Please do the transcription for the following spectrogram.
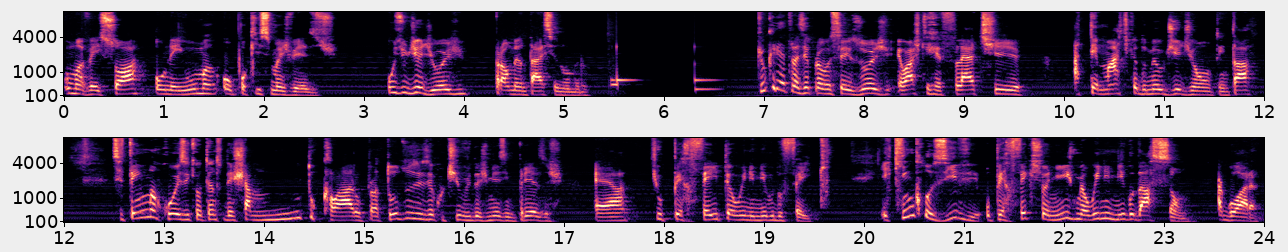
uma vez só, ou nenhuma, ou pouquíssimas vezes? Use o dia de hoje para aumentar esse número. O que eu queria trazer para vocês hoje, eu acho que reflete a temática do meu dia de ontem, tá? Se tem uma coisa que eu tento deixar muito claro para todos os executivos das minhas empresas, é que o perfeito é o inimigo do feito. E que, inclusive, o perfeccionismo é o inimigo da ação. Agora,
